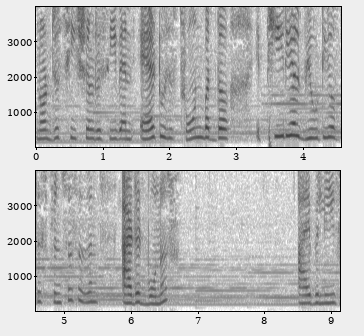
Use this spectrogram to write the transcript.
Not just he shall receive an heir to his throne, but the ethereal beauty of this princess is an added bonus. I believe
